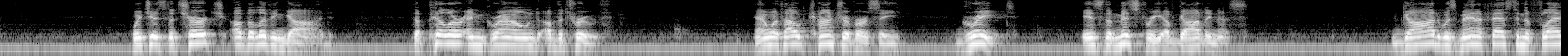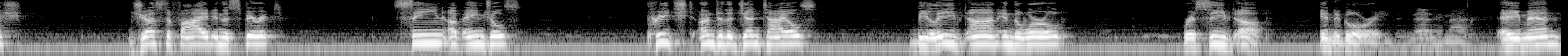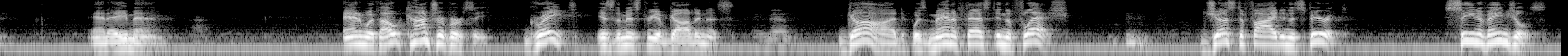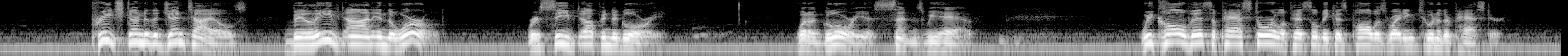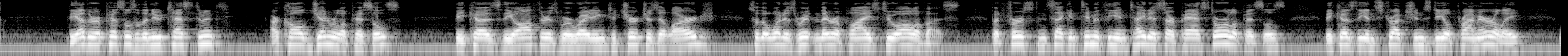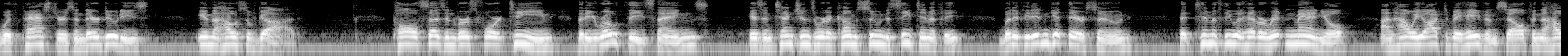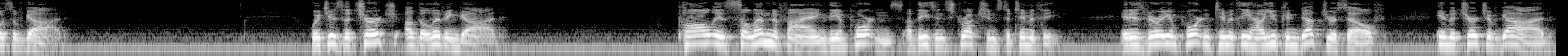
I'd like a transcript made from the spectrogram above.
which is the church of the living God, the pillar and ground of the truth. And without controversy, great is the mystery of godliness. God was manifest in the flesh, justified in the spirit, seen of angels, preached unto the Gentiles, believed on in the world, received up into glory. Amen. Amen. Amen and amen. And without controversy, great is the mystery of godliness. Amen. God was manifest in the flesh, justified in the spirit, seen of angels, preached unto the Gentiles, believed on in the world, received up into glory. What a glorious sentence we have. We call this a pastoral epistle because Paul was writing to another pastor. The other epistles of the New Testament are called general epistles because the authors were writing to churches at large, so that what is written there applies to all of us. But 1st and 2nd Timothy and Titus are pastoral epistles because the instructions deal primarily with pastors and their duties in the house of God. Paul says in verse 14 that he wrote these things. His intentions were to come soon to see Timothy, but if he didn't get there soon, that Timothy would have a written manual on how he ought to behave himself in the house of God, which is the church of the living God. Paul is solemnifying the importance of these instructions to Timothy. It is very important, Timothy, how you conduct yourself in the church of God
